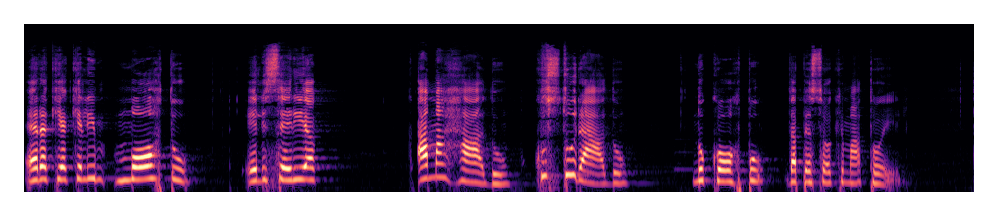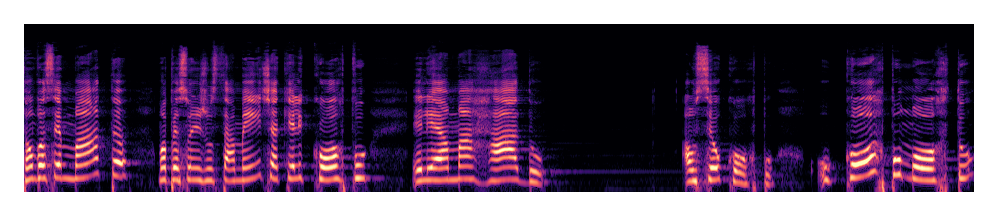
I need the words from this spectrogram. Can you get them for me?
era que aquele morto ele seria amarrado, costurado no corpo da pessoa que matou ele. Então você mata uma pessoa injustamente, aquele corpo ele é amarrado ao seu corpo o corpo morto,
